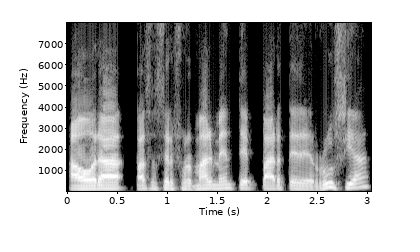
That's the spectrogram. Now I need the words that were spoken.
Ahora pasa a ser formalmente parte de Rusia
